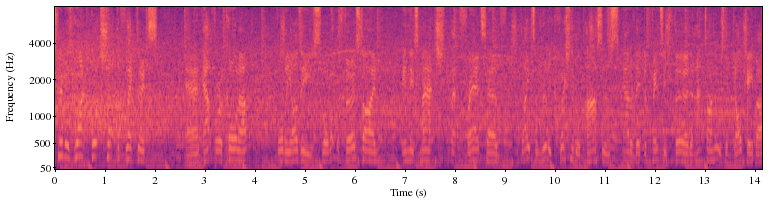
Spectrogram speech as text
Scribbles right foot shot deflected, and out for a corner for the Aussies. Well, not the first time in this match that France have played some really questionable passes out of their defensive third, and that time it was the goalkeeper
